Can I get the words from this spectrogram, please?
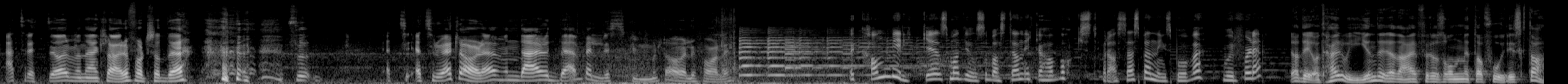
Jeg er 30 år, men jeg klarer fortsatt det. så jeg, jeg, tror jeg klarer det, men det er, det er veldig skummelt og veldig farlig. Det kan virke som at Jon Sebastian ikke har vokst fra seg spenningsbehovet. Hvorfor det? Ja, Det er jo et heroin, det der, for å sånn metaforisk, da.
